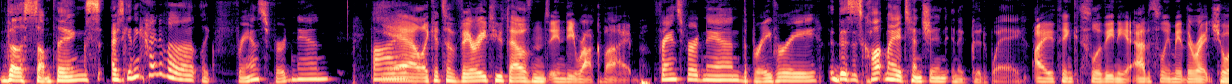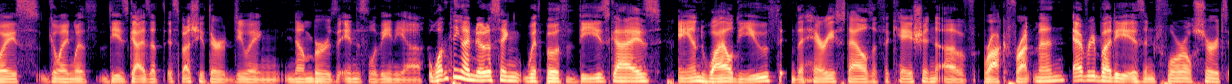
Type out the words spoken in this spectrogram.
the somethings. I was getting kind of a like Franz Ferdinand vibe. Yeah, like it's a very 2000s indie rock vibe. Franz Ferdinand, the bravery. This has caught my attention in a good way. I think Slovenia absolutely made the right choice going with these guys, especially if they're doing numbers in Slovenia. One thing I'm noticing with both these guys and Wild Youth, the Harry Stylesification of rock frontmen, everybody is in floral shirts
